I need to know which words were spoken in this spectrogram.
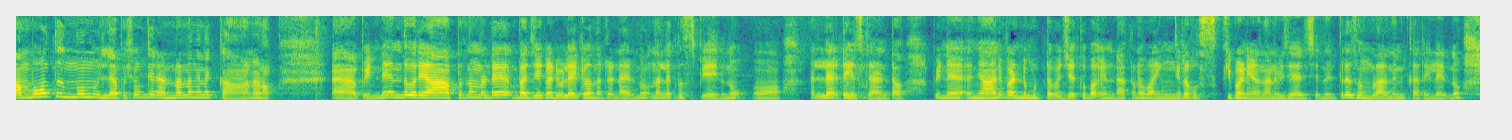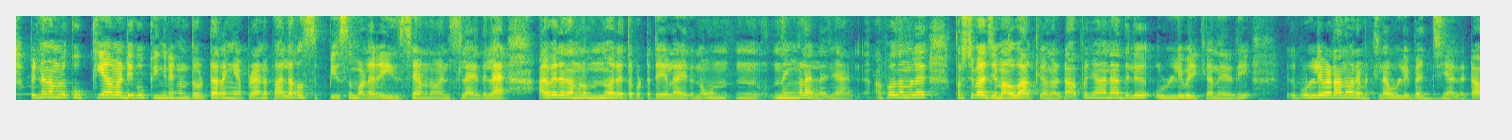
സംഭവം തിന്നൊന്നുമില്ല പക്ഷെ എനിക്ക് രണ്ടെണ്ണം ഇങ്ങനെ കാണണം. പിന്നെ എന്താ പറയുക അപ്പം നമ്മുടെ ബജിയൊക്കെ അടിപൊളിയായിട്ട് വന്നിട്ടുണ്ടായിരുന്നു. നല്ല ക്രിസ്പി ആയിരുന്നു. നല്ല ടേസ്റ്റാണ് കേട്ടോ പിന്നെ ഞാൻ പണ്ട് മുട്ട ബജിയൊക്കെ ഉണ്ടാക്കണ ഭയങ്കര റിസ്ക്കി പണിയാണെന്നാണ് വിചാരിച്ചിരുന്നത്. ഇത്ര സിമ്പിളാണെന്ന് എനിക്കറിയില്ലായിരുന്നു. പിന്നെ നമ്മൾ കുക്ക് ചെയ്യാൻ വേണ്ടി കുക്കിംഗ് രംഗത്തോട്ട് ഇറങ്ങിയപ്പോഴാണ് പല റെസിപ്പീസും വളരെ ഈസിയാണെന്ന് മനസ്സിലായത് അല്ലേ അതുവരെ നമ്മളൊന്നും അറിയാത്ത പൊട്ടത്തികളായിരുന്നു. നിങ്ങളല്ല ഞാൻ. അപ്പോൾ നമ്മൾ കുറച്ച് ബജിമാവ് ബാക്കി വന്നു കേട്ടോ അപ്പോൾ ഞാൻ അതിൽ ഉള്ളി പൊരിക്കാൻ എഴുതി ഇത് പുള്ളിവടാന്ന് പറയാൻ പറ്റില്ല ഉള്ളി ബജ്ജിയാണ് കേട്ടോ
